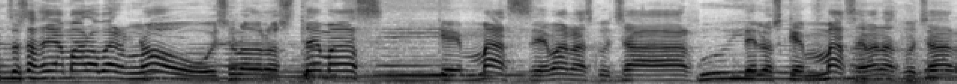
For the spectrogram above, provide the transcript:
Esto se hace llamar Over Now, es uno de los temas que más se van a escuchar, de los que más se van a escuchar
